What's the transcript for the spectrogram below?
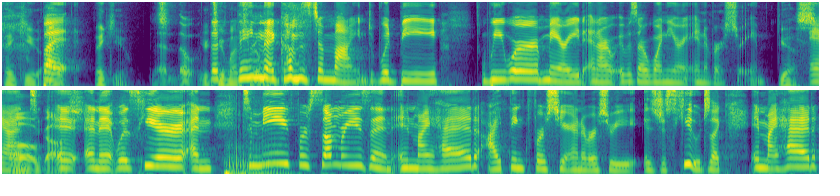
Thank you. I- But thank you. It's- the, You're the too much. thing really. that comes to mind would be we were married and our it was our one year anniversary. yes. And oh gosh. it, and it was here and to me for some reason in my head I think first year anniversary is just huge. Like in my head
